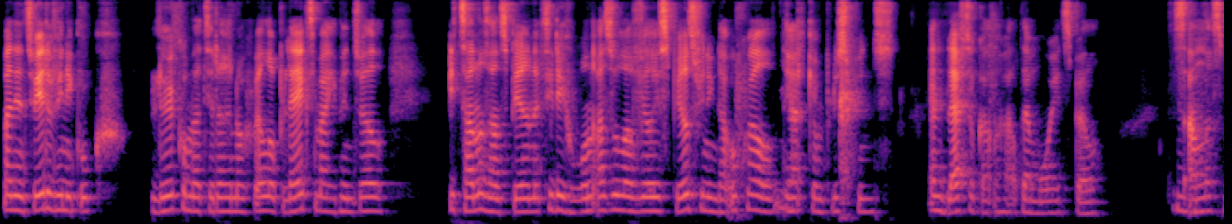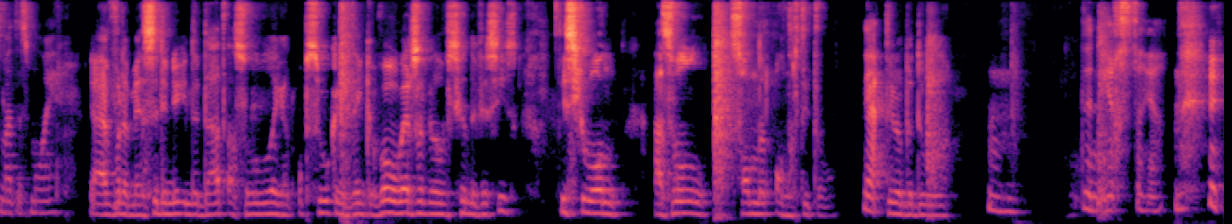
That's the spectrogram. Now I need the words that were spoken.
Maar de tweede vind ik ook leuk, omdat je er nog wel op lijkt. Maar je bent wel iets anders aan het spelen. Heeft hij die gewoon Azul al veel gespeeld, vind ik dat ook wel, denk Ja. ik, een pluspunt. En het blijft ook nog altijd mooi, het spel. Het is Mhm. anders, maar het is mooi. Ja, en voor de mensen die nu inderdaad Azul willen gaan opzoeken en denken, wow, er zoveel verschillende versies. Het is gewoon Azul zonder ondertitel, Ja. die we bedoelen. Mhm. De eerste, ja.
